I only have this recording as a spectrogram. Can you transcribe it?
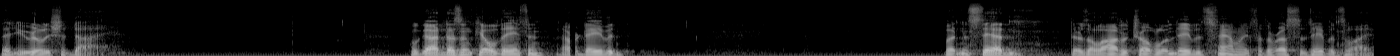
that you really should die. Well, God doesn't kill Nathan or David. But instead, there's a lot of trouble in David's family for the rest of David's life.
